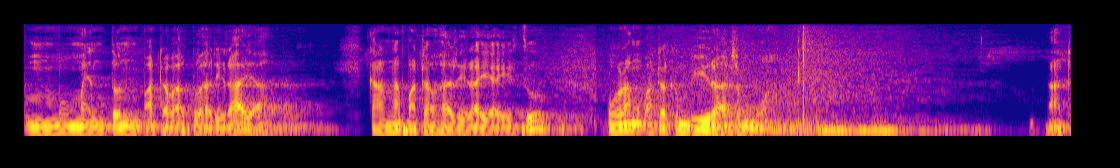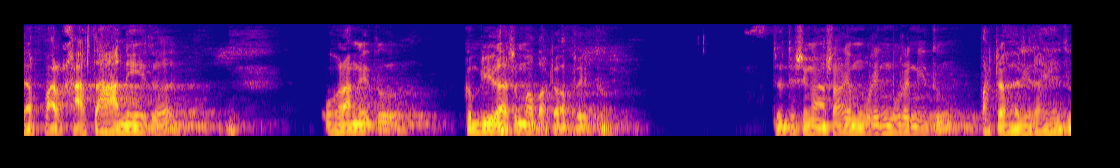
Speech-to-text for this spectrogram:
momentum pada waktu hari raya. Karena pada hari raya itu orang pada gembira semua. Ada farhatani itu. Orang itu gembira semua pada waktu itu. Jadi sing asalnya muring-muring itu pada hari raya itu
